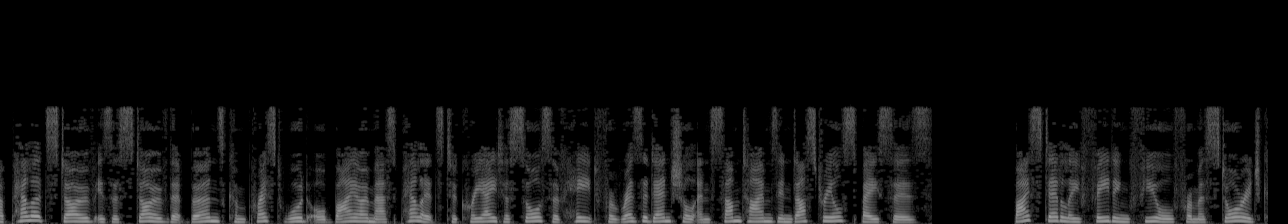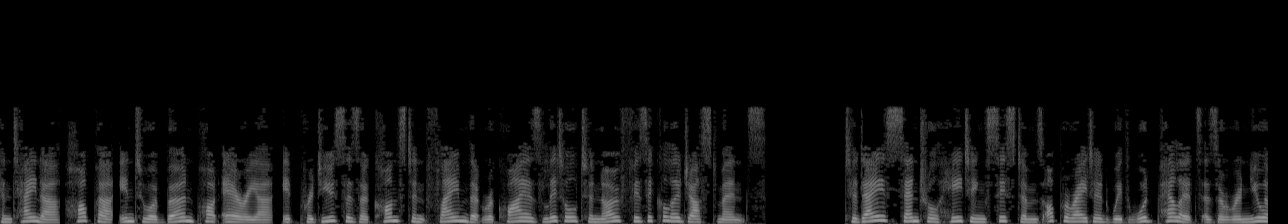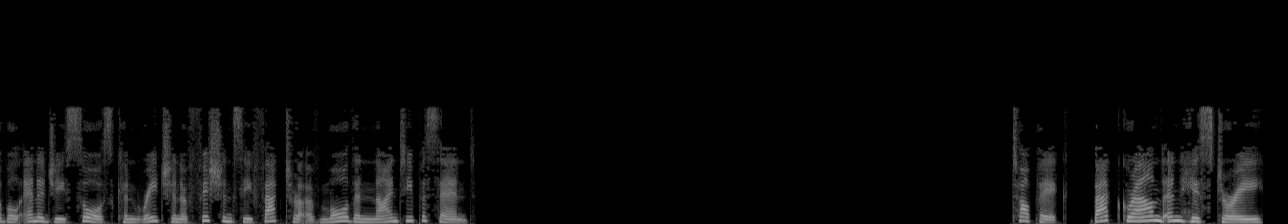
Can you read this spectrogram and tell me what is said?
A pellet stove is a stove that burns compressed wood or biomass pellets to create a source of heat for residential and sometimes industrial spaces. By steadily feeding fuel from a storage container hopper into a burn pot area, it produces a constant flame that requires little to no physical adjustments. Today's central heating systems operated with wood pellets as a renewable energy source can reach an efficiency factor of more than 90%. Topic: Background and history.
